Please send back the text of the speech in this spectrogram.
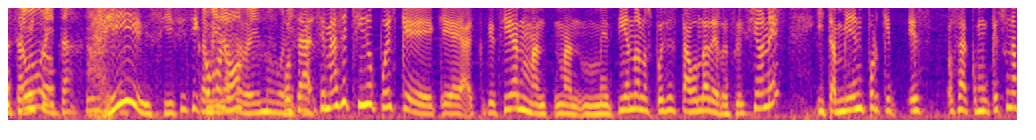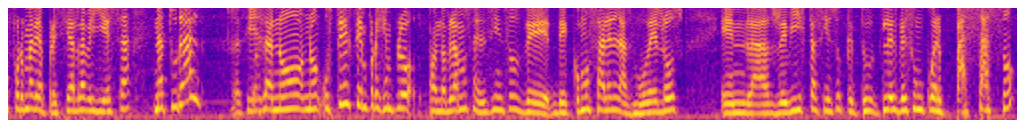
Está muy bonita, sí. Ay, sí, sí, sí, cómo no. Cabello es muy o sea, se me hace chido pues que, que, que sigan man- man- metiéndonos pues esta onda de reflexiones y también porque es, o sea, como que es una forma de apreciar la belleza natural. Así o sea, no, no, ustedes creen, por ejemplo, cuando hablamos en el Cinsos de, de cómo salen las modelos en las revistas y eso, que tú les ves un cuerpazazo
